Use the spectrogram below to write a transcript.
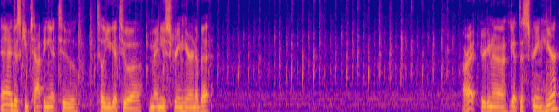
And just keep tapping it to till you get to a menu screen here in a bit. Alright, you're gonna get this screen here.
